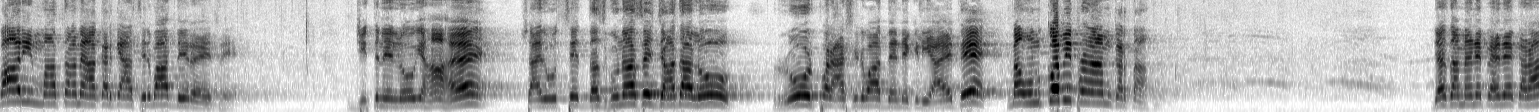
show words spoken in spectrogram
भारी मात्रा में आकर के आशीर्वाद दे रहे थे। जितने लोग यहाँ हैं, शायद उससे दस गुना से ज़्यादा लोग रोड पर आशीर्वाद देने के लिए आए थे। मैं उनको भी प्रणाम करता हूँ। जैसा मैंने पहले करा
